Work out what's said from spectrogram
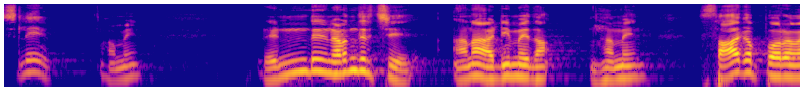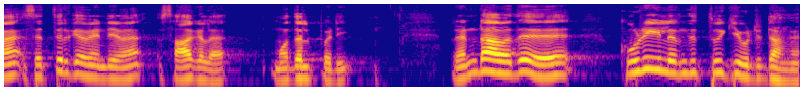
ஸ்லேவ் ஆமீன் ரெண்டு நடந்துருச்சு ஆனால் அடிமை தான் ஆமீன் சாக போகிறவன் செத்திருக்க வேண்டியவன் சாகலை முதல் படி. ரெண்டாவது குழியிலிருந்து தூக்கி விட்டுட்டாங்க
